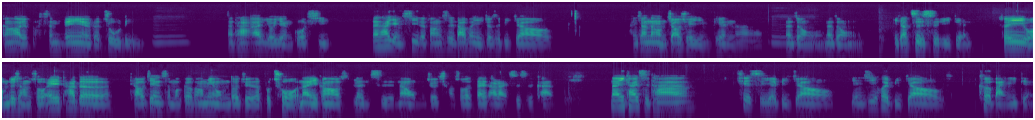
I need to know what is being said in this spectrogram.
刚好有身边也有个助理，嗯，那他有演过戏，但他演戏的方式大部分也就是比较很像那种教学影片啊，嗯、那种那种比较自私一点，所以我们就想说，哎，他的条件什么各方面我们都觉得不错，那也刚好认识，那我们就想说带他来试试看。那一开始他确实也比较。演戏会比较刻板一点，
